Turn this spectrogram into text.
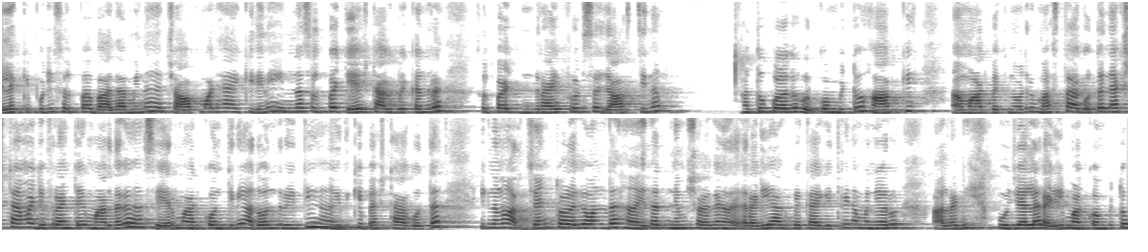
ಏಲಕ್ಕಿ ಪುಡಿ ಸ್ವಲ್ಪ ಬಾದಾಮಿನ ಚಾಪ್ ಮಾಡಿ ಹಾಕಿದ್ದೀನಿ. ಇನ್ನೂ ಸ್ವಲ್ಪ ಟೇಸ್ಟ್ ಆಗಬೇಕಂದ್ರೆ ಸ್ವಲ್ಪ ಡ್ರೈ ಫ್ರೂಟ್ಸ್ ಜಾಸ್ತಿನ ತುಪ್ಪ ಒಳಗೆ ಹುರ್ಕೊಂಡ್ಬಿಟ್ಟು ಹಾಕಿ ಮಾಡ್ಬೇಕು ನೋಡಿರಿ. ಮಸ್ತ್ ಆಗುತ್ತೆ. ನೆಕ್ಸ್ಟ್ ಟೈಮ್ ಡಿಫ್ರೆಂಟಾಗಿ ಮಾಡಿದಾಗ ಸೇರ್ ಮಾಡ್ಕೊತೀನಿ. ಅದೊಂದು ರೀತಿ ಇದಕ್ಕೆ ಬೆಸ್ಟ್ ಆಗುತ್ತೆ. ಈಗ ನಾನು ಅರ್ಜೆಂಟ್ ಒಳಗೆ ಒಂದು ಐದು ಹತ್ತು ನಿಮಿಷ ಒಳಗೆ ರೆಡಿ ಆಗಬೇಕಾಗಿತ್ತು ರೀ ನಮ್ಮ ಮನೆಯವರು ಆಲ್ರೆಡಿ ಪೂಜೆ ಎಲ್ಲ ರೆಡಿ ಮಾಡ್ಕೊಂಬಿಟ್ಟು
